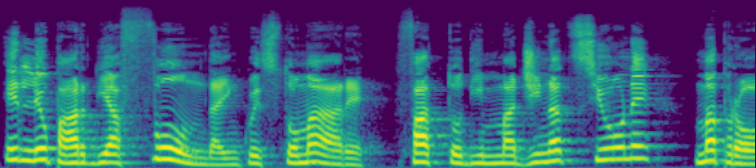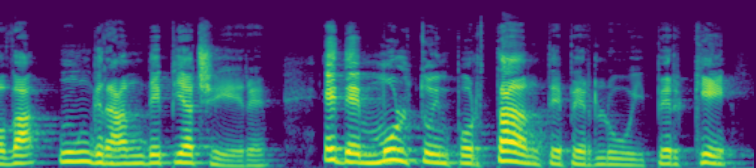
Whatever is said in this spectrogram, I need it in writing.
E Leopardi affonda in questo mare fatto di immaginazione, ma prova un grande piacere. Ed è molto importante per lui perché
